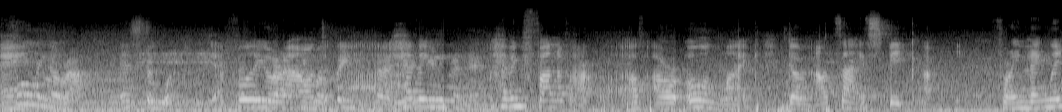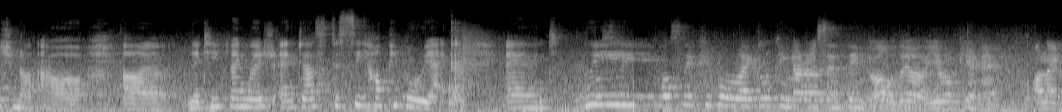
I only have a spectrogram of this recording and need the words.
and Fooling around. That's the word. yeah, fooling around, uh, having having fun of our of our own, like going outside, speak uh, foreign language, not our uh, native language, and just to see how people react. And we Mostly, mostly people like looking at us and think, oh, they're European and or like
